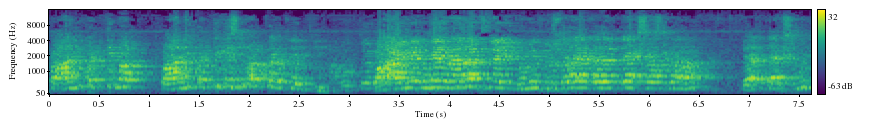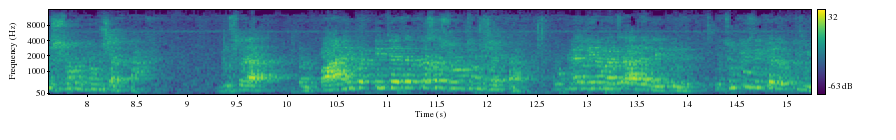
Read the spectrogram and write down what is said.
पाणीपट्टी माफ पाणीपट्टी कशी माफ करता ते? पाणी तुम्ही नाही. दुसरा एखादा टॅक्स असला ना त्या टॅक्समध्ये सूट देऊ शकता. दुसरा पण पाणीपट्टीच्या तर कसं सूट देऊ शकता? कुठल्या नियमाच्या आधारे केलं? हे चुकीचं केलं तुम्ही.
